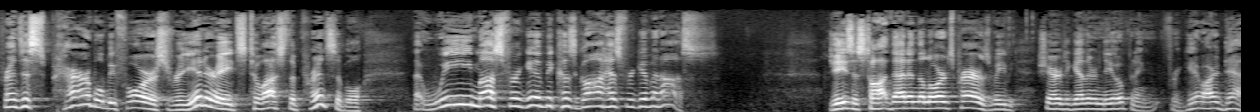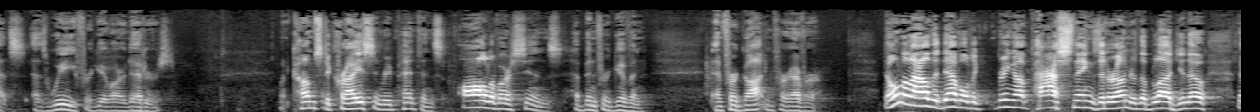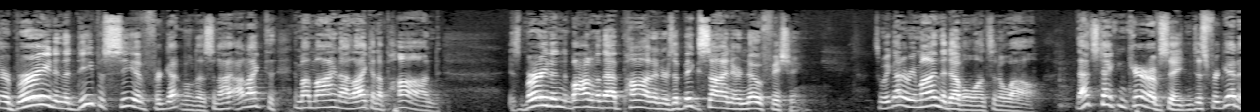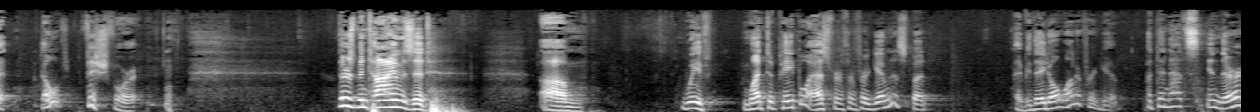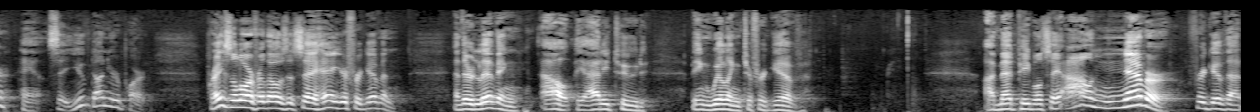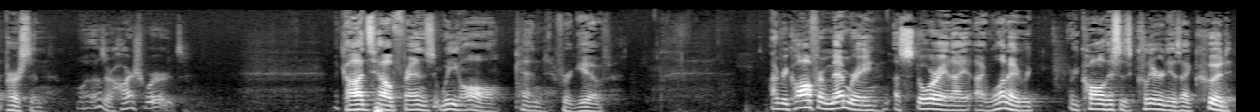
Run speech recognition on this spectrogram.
Friends, this parable before us reiterates to us the principle that we must forgive because God has forgiven us. Jesus taught that in the Lord's Prayer as we shared together in the opening. Forgive our debts as we forgive our debtors. When it comes to Christ and repentance, all of our sins have been forgiven and forgotten forever. Don't allow the devil to bring up past things that are under the blood. You know, they're buried in the deepest sea of forgetfulness. And I, I like to, in my mind, I liken a pond. It's buried in the bottom of that pond, and there's a big sign there no fishing. So we got to remind the devil once in a while that's taken care of, Satan. Just forget it. Don't fish for it. There's been times that um, we've went to people, asked for forgiveness, but maybe they don't want to forgive. But then that's in their hands. Say, you've done your part. Praise the Lord for those that say, hey, you're forgiven. And they're living out the attitude, being willing to forgive. I've met people say, I'll never forgive that person. Well, those are harsh words. God's help, friends, we all can forgive. I recall from memory a story, and I, I want to re- recall this as clearly as I could.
